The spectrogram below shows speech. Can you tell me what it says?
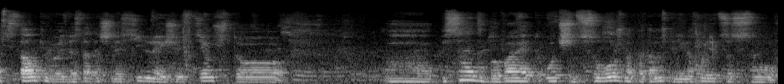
сталкиваюсь достаточно сильно еще с тем, что писать бывает очень сложно, потому что не находится слов.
